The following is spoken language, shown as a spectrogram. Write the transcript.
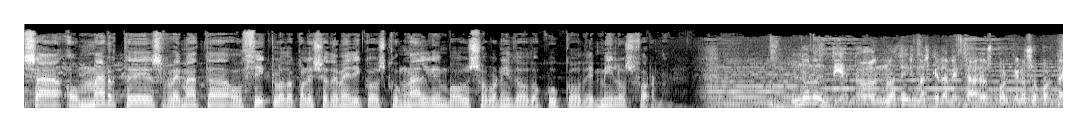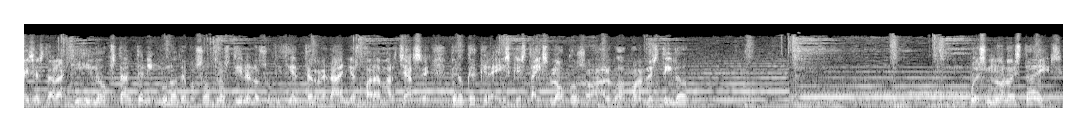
Xa o martes remata o ciclo do Colexo de Médicos con alguén bo uso bonido do cuco de Milos Forman. No lo entiendo. No hacéis más que lamentaros porque no soportáis estar aquí y no obstante ninguno de vosotros tiene los suficientes redaños para marcharse. ¿Pero qué creéis? ¿Que estáis locos o algo por el estilo? Pues no lo estáis.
